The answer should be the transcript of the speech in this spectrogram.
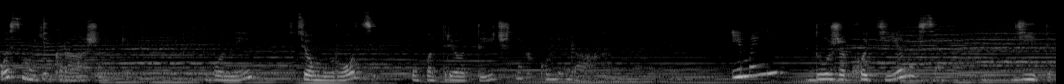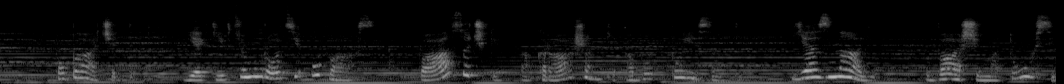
ось мої крашенки. Вони в цьому році у патріотичних кольорах. І мені дуже б хотілося, діти, побачити, які в цьому році у вас пасочки та крашенки або писанки. Я знаю, ваші матусі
